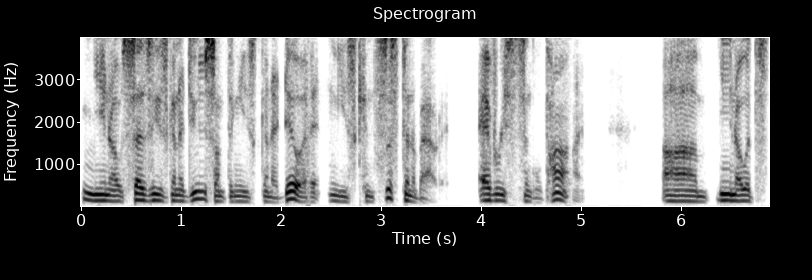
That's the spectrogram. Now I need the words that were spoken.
you know, says he's going to do something, he's going to do it and he's consistent about it." every single time. Um, you know, it's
